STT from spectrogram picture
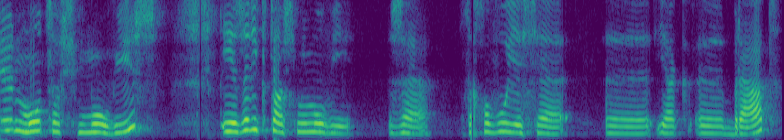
Ty mu coś mówisz i jeżeli ktoś mi mówi, że zachowuje się e, jak e, brat,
